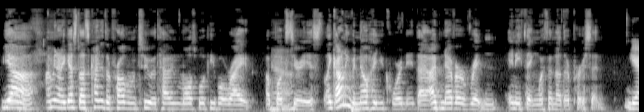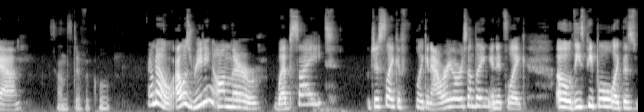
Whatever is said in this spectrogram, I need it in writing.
Yeah. I mean, I guess that's kind of the problem too with having multiple people write a book series. Like, I don't even know how you coordinate that. I've never written anything with another person. yeah. Sounds difficult. I don't know. I was reading on their website just like a, like an hour ago or something, and it's like, oh, these people like this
